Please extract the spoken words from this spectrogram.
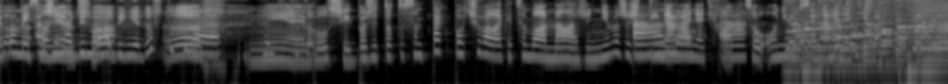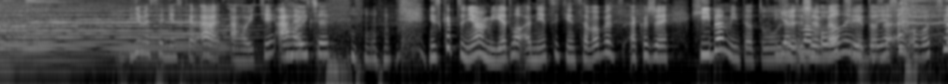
nepomyslel, neviem by čo. mala byť nedostupná. Uh, nie, toto... bullshit. Bože, toto som tak počúvala, keď som bola malá, že nemôžeš áno, ty naháňať chlapcov, a... oni musia naháňať teba. Ideme sa dneska... A, ahojte. Ahojte. dneska tu nemám jedlo a necítim sa vôbec, akože chýba mi to tu. Ja že, tu mám že ovocie, to za... ovocie.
